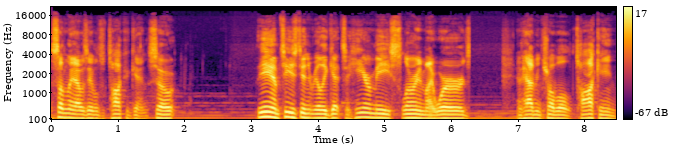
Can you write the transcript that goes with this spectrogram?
suddenly I was able to talk again. So the EMTs didn't really get to hear me slurring my words and having trouble talking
